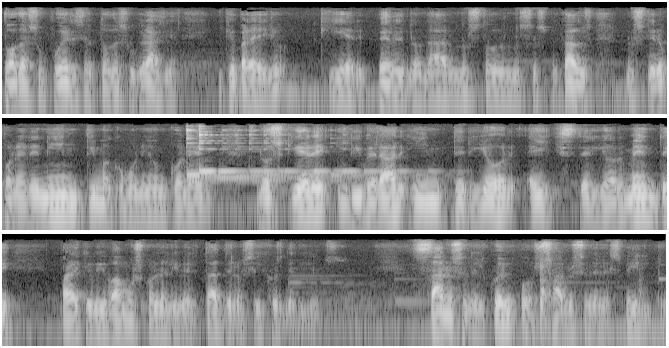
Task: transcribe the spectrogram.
toda su fuerza, toda su gracia y que para ello quiere perdonarnos todos nuestros pecados, nos quiere poner en íntima comunión con Él, nos quiere liberar interior e exteriormente para que vivamos con la libertad de los hijos de Dios. Sanos en el cuerpo, sanos en el espíritu.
